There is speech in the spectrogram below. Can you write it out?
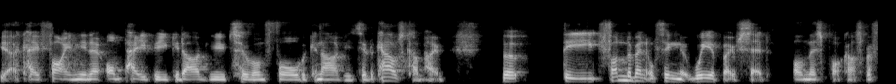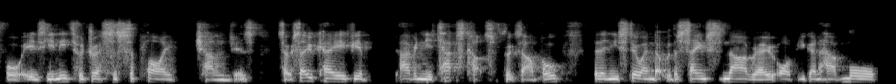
yeah okay fine you know on paper you could argue two and four we can argue till the cows come home. But the fundamental thing that we have both said on this podcast before is you need to address the supply challenges. So it's okay if you're having your tax cuts for example but then you still end up with the same scenario of you're going to have more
